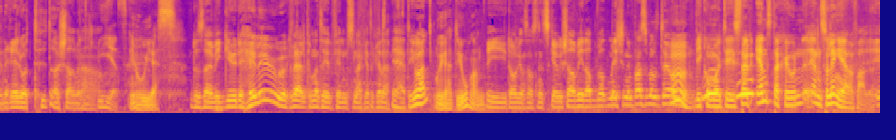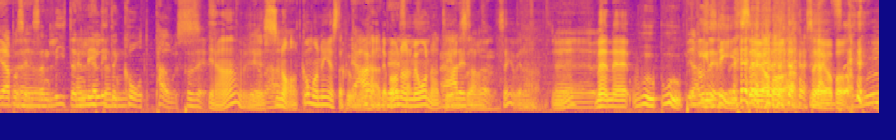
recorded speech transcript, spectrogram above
Är ni redo att tuta och köra mina här? Yes. Oh yes. Då säger vi good hello och välkomna till Filmsnack. Jag heter Chrille. Jag heter Johan. Och jag heter Johan. I dagens avsnitt ska vi köra vidare på vårt Mission Impossible-tåg. Mm, vi kommer till sta- en station, än så länge i alla fall. Ja, precis. En Eh, liten, en en liten- liten, kort paus. Precis. Ja, Det är det här. snart kommer nya stationer Ja, här. Det är bara någon sant. månad till Ja, det är så sant. ser vi det. sant. Mm. Eh, Men eh, whoop whoop, Ja, indeed säger jag bara. Säger jag bara.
